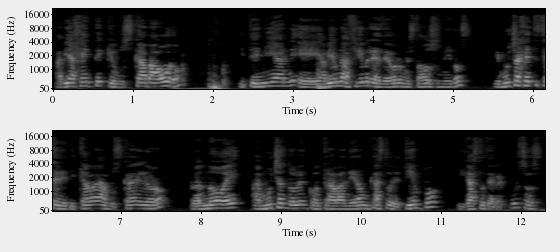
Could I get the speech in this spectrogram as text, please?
había gente que buscaba oro tenían, eh, había una fiebre de oro en Estados Unidos y mucha gente se dedicaba a buscar el oro, pero no, eh, a muchas no lo encontraban, era un gasto de tiempo y gasto de recursos.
